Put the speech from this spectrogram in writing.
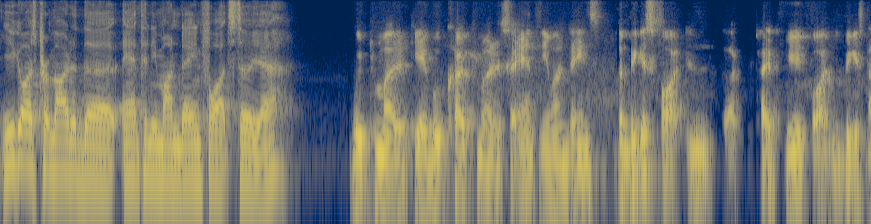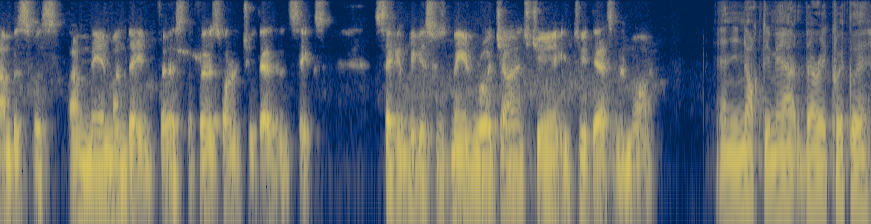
you guys promoted the Anthony Mundine fights too, yeah? We promoted, yeah, we co-promoted. So Anthony Mundine's the biggest fight in like pay-per-view fight, and the biggest numbers was um, me and Mundine first. The first one in 2006. Second biggest was me and Roy Jones Jr. in 2009 and you knocked him out very quickly.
